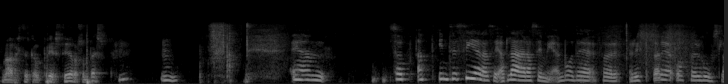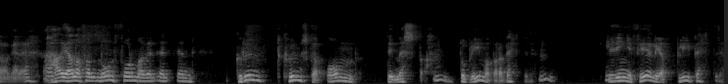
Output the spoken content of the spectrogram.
när hästen ska prestera som bäst. Mm. Ehm, så att, att intressera sig, att lära sig mer, både för ryttare och för hovslagare. Ha i alla fall någon form av en, en, en grundkunskap om det mesta. Mm. Då blir man bara bättre. Mm. Det är inget fel i att bli bättre.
